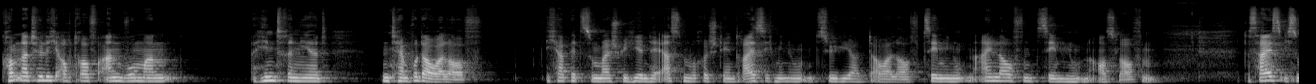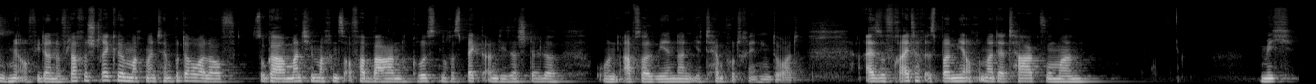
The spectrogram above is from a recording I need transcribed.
kommt natürlich auch drauf an, wo man hintrainiert, einen Tempodauerlauf. Ich habe jetzt zum Beispiel hier in der ersten Woche stehen 30 Minuten zügiger Dauerlauf, 10 Minuten einlaufen, 10 Minuten auslaufen. Das heißt, ich suche mir auch wieder eine flache Strecke, mache meinen Tempodauerlauf. Sogar manche machen es auf der Bahn. Größten Respekt an dieser Stelle und absolvieren dann ihr Tempotraining dort. Also Freitag ist bei mir auch immer der Tag, wo man mich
